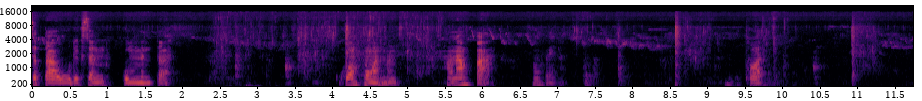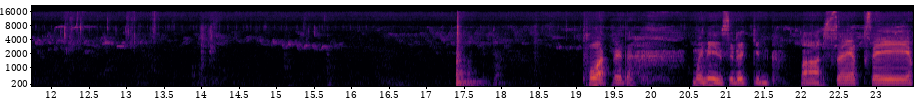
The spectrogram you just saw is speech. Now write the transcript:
สตาร์วูด็กซันกุมเมนตาความห่อนมันเฮานำปลาลงไปทอด ทอดเลยจ้ะมื้อนี้สิได้กินปลาแซบแซบ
